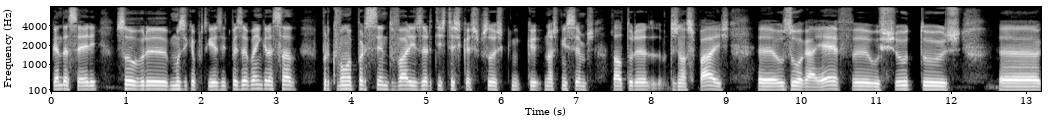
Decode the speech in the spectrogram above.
grande série sobre música portuguesa e depois é bem engraçado porque vão aparecendo vários artistas que as pessoas que, nós conhecemos da altura dos nossos pais, uh, os UHF, os Chutos, uh,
